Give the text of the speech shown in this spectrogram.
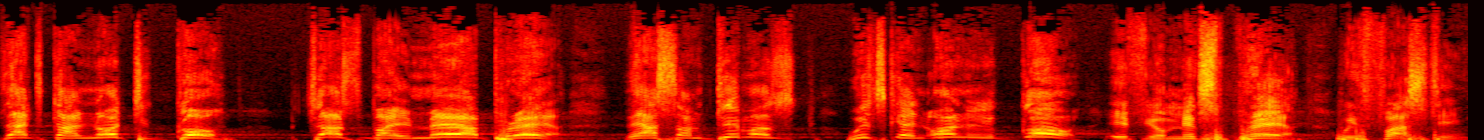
that cannot go just by mere prayer. There are some demons which can only go if you mix prayer with fasting.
